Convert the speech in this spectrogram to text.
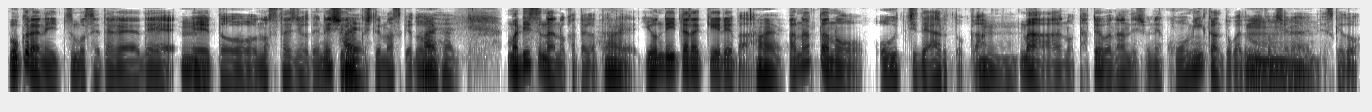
僕らねいつも世田谷で、うん。えー、とのスタジオでね収録してますけど、はい。はいまあ、リスナーの方々はで呼んでいただければ、はい。あなたのお家であるとか、うんまああの例えば何でしょうね公民館とかでもいいかもしれないんですけど、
